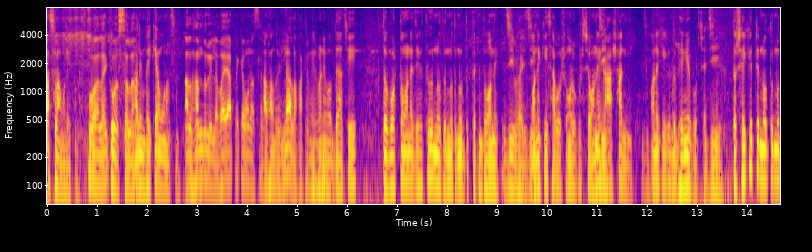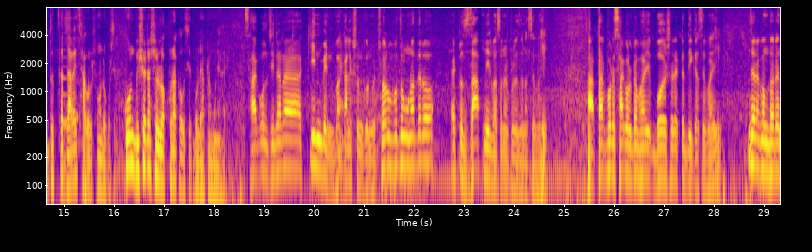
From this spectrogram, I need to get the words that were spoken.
আসসালামু আলাইকুম। ওয়ালাইকুম আসসালাম। আলিম ভাই কেমন আছেন? আলহামদুলিল্লাহ ভাই আপনি কেমন আছেন? আলহামদুলিল্লাহ আল্লাহ পাখির মেহরবানির মধ্যে আছি। তো বর্তমানে যেহেতু নতুন নতুন উদ্যোক্তা কিন্তু অনেক। জি ভাই জি। অনেকেই ছাগল সংগ্রহ করছে অনেক আশা নিয়ে। অনেকেই কিন্তু ভেঙে পড়ছে। জি। তো সেই ক্ষেত্রে নতুন উদ্যোক্তা যারাই ছাগল সংগ্রহ করছে কোন বিষয়টা আসলে লক্ষ্য রাখা উচিত বলে আপনার মনে হয়? ছাগল যিনারা কিনবেন বা কালেকশন করবেন সর্বপ্রথম ওনাদেরও একটু জাত নির্বাচনের প্রয়োজন আছে ভাই। আর তারপরে ছাগলটা ভাই বয়সের একটা দিক আছে ভাই। যেরকম ধরেন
